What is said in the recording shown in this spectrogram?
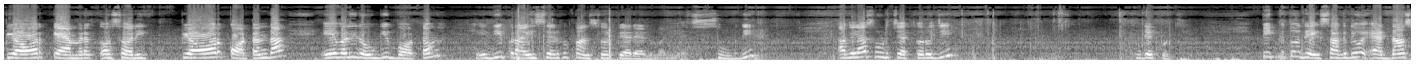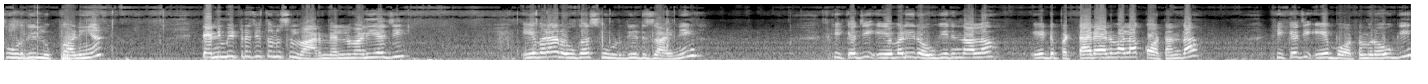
Pure camera sorry pure cotton ਦਾ। ਇਹ ਵਾਲੀ ਰਹੂਗੀ ਬਾਟਮ ਇਹਦੀ ਪ੍ਰਾਈਸ ਸਿਰਫ 500 ਰੁਪਏ ਰਹਿਣ ਵਾਲੀ ਹੈ ਸੂਟ ਦੀ। ਅਗਲਾ ਸੂਟ ਚੈੱਕ ਕਰੋ ਜੀ। ਦੇਖੋ ਜੀ। ਪਿਕ ਤੋਂ ਦੇਖ ਸਕਦੇ ਹੋ ਐਦਾਂ ਸੂਟ ਦੀ ਲੁੱਕ ਆਣੀ ਹੈ 3 ਮੀਟਰ 'ਚ ਤੁਹਾਨੂੰ ਸਲਵਾਰ ਮਿਲਣ ਵਾਲੀ ਹੈ ਜੀ। ਇਹ ਵਾਲਾ ਰਹੂਗਾ ਸੂਟ ਦੀ ਡਿਜ਼ਾਈਨਿੰਗ ਠੀਕ ਹੈ ਜੀ, ਇਹ ਵਾਲੀ ਰਹੂਗੀ ਇਹਦੇ ਨਾਲ, ਇਹ ਦੁਪੱਟਾ ਰਹਿਣ ਵਾਲਾ ਕਾਟਨ ਦਾ। ਠੀਕ ਹੈ ਜੀ, ਇਹ ਬਾਟਮ ਰਹੂਗੀ।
